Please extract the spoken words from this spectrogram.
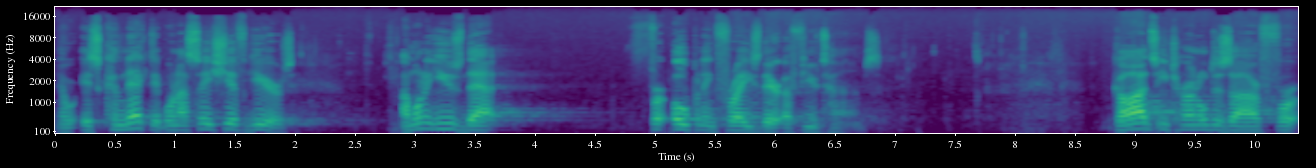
Now, it's connected. When I say shift gears, I'm going to use that for opening phrase there a few times. God's eternal desire for,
